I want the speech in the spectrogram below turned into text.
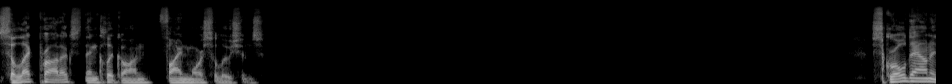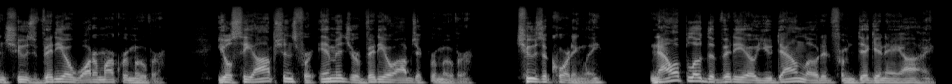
Select Products, then click on Find More Solutions. Scroll down and choose Video Watermark Remover. You'll see options for Image or Video Object Remover. Choose accordingly. Now upload the video you downloaded from Digen AI.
